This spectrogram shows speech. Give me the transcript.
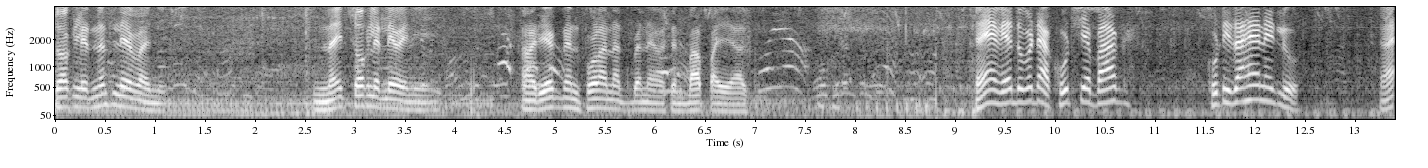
ચોકલેટ નથી લેવાની. નહીં ચોકલેટ લેવાની. હા એકદમ ભોળાનાથ બનાવ્યા છે બાપાએ આજ. હે, વેદુ બેટા, ખૂટશે ભાગ? ખૂટી જાહે ને એટલું? હે?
